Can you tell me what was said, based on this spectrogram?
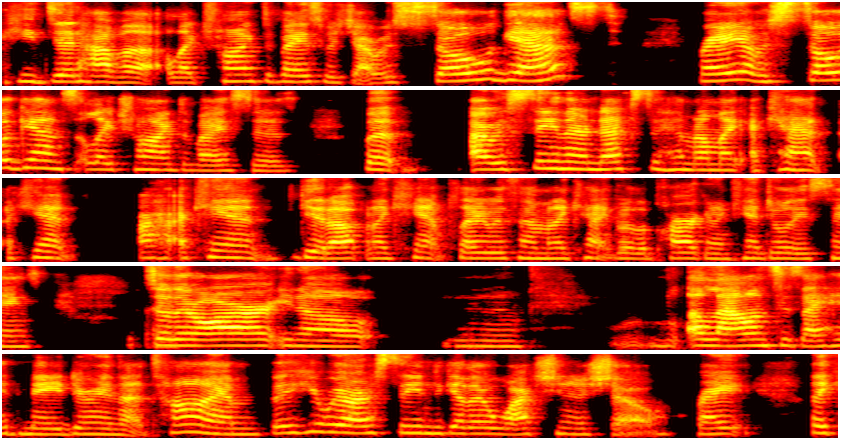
he did have an electronic device, which I was so against, right? I was so against electronic devices, but I was sitting there next to him and I'm like, I can't, I can't, I, I can't get up and I can't play with him and I can't go to the park and I can't do all these things. So there are, you know, mm, allowances I had made during that time, but here we are sitting together watching a show, right? Like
